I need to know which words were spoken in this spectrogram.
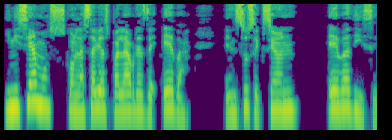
Iniciamos con las sabias palabras de Eva. En su sección, Eva dice.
